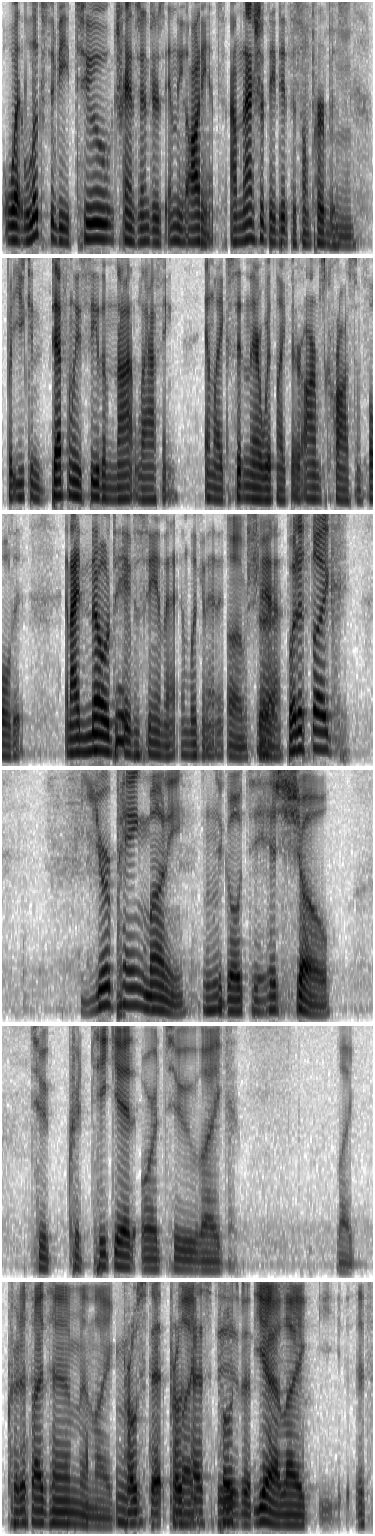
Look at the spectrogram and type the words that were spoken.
what looks to be two transgenders in the audience. I'm not sure if they did this on purpose, Mm-hmm. but you can definitely see them not laughing and like sitting there with like their arms crossed and folded. And I know Dave is seeing that and looking at it. I'm sure. Yeah. But it's like you're paying money Mm-hmm. to go to his show to critique it or to like like criticize him and like Mm-hmm. proste- like, pro- yeah, like it's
